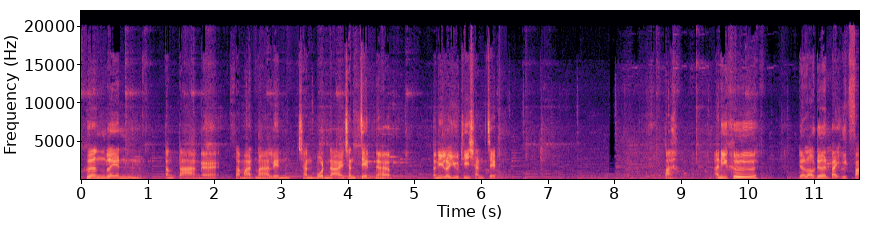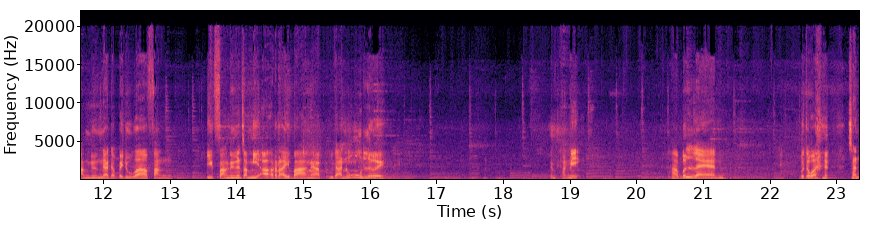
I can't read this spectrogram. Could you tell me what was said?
เครื่องเล่นต่างๆนะสามารถมาเล่นชั้นบนได้ชั้น 7 นะครับ ตอนนี้เราอยู่ที่ชั้น7ปะอันนี้คือ เดี๋ยวเราเดินไปอีกฝั่งหนึ่งนะ เดี๋ยวไปดูว่าฝั่งอีกฝั่งหนึ่งจะมีอะไรบ้างนะครับ อยู่ด้านนู้นเลยเป็นทางนี้ Harbor Land พูดแต่ว่าชั้น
